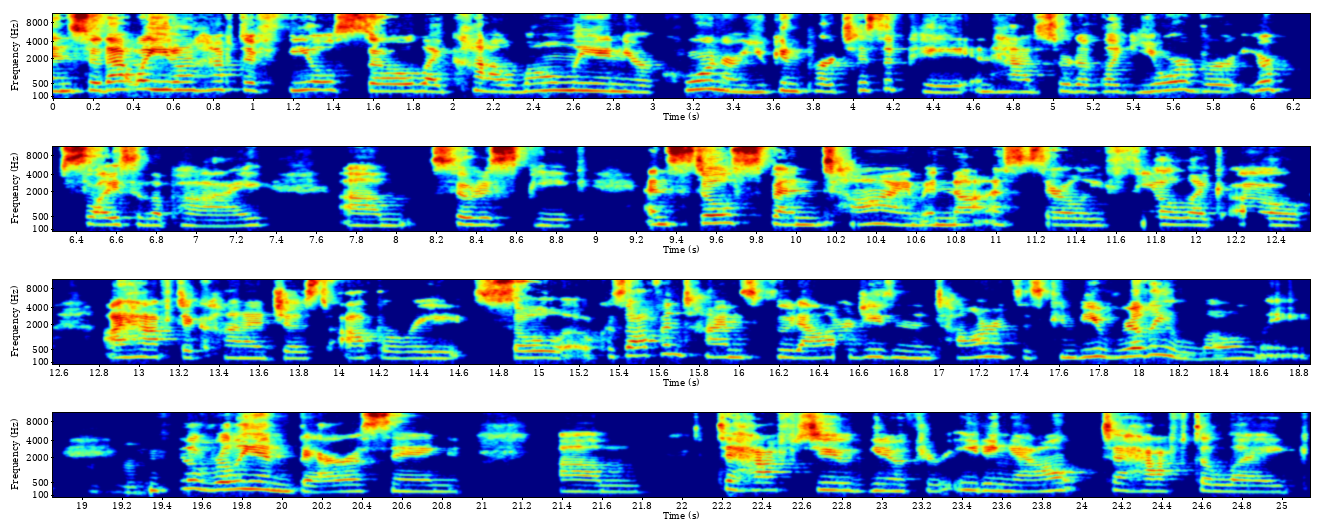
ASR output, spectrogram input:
and so that way you don't have to feel so like kind of lonely in your corner. You can participate and have sort of like your your slice of the pie um, so to speak and still spend time and not necessarily feel like oh i have to kind of just operate solo. Because oftentimes food allergies and intolerances can be really lonely. Mm-hmm. can feel really embarrassing um, to have to you know if you're eating out to have to like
